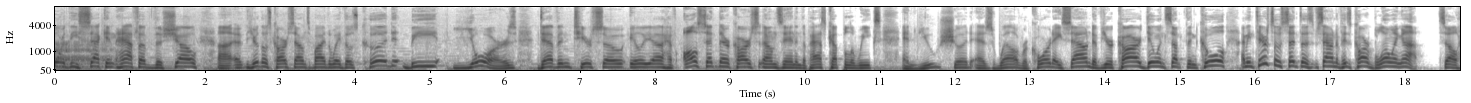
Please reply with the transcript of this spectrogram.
For the second half of the show. Uh, hear those car sounds, by the way. Those could be yours. Devin, Tirso, Ilya have all sent their car sounds in in the past couple of weeks, and you should as well. Record a sound of your car doing something cool. I mean, Tirso sent a sound of his car blowing up. So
